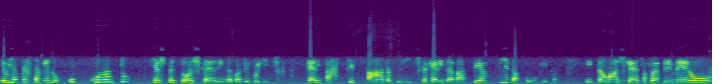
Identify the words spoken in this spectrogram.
eu ia percebendo o quanto que as pessoas querem debater política, querem participar da política, querem debater a vida pública. Então, acho que essa foi a primeiro,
